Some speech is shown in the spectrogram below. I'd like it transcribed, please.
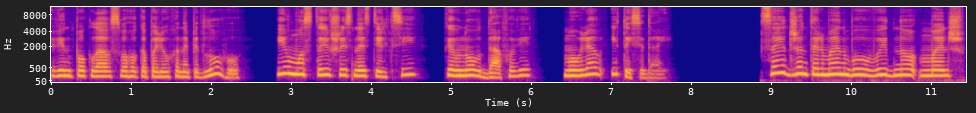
він поклав свого капелюха на підлогу і, вмостившись на стільці, кивнув дафові, мовляв, і ти сідай. Цей джентльмен був, видно, менш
